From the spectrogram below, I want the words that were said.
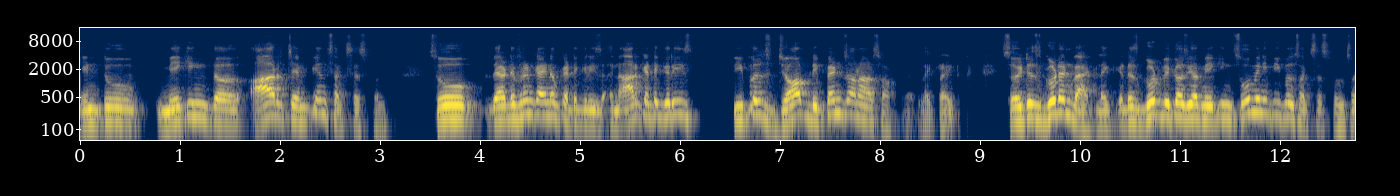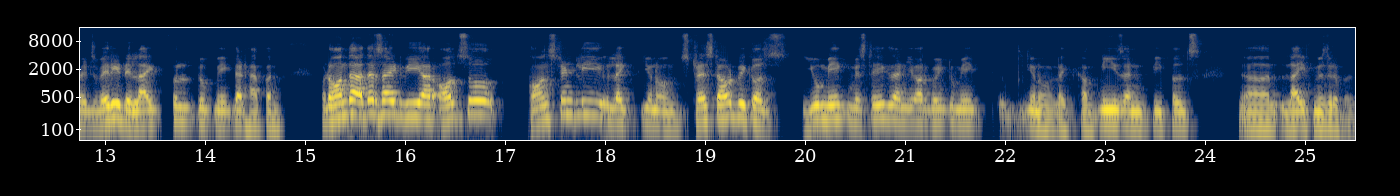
into making the our champion successful. So there are different kind of categories. In our categories, people's job depends on our software, like right. So it is good and bad. Like it is good because you are making so many people successful. So it's very delightful to make that happen but on the other side we are also constantly like you know stressed out because you make mistakes and you are going to make you know like companies and people's uh, life miserable.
